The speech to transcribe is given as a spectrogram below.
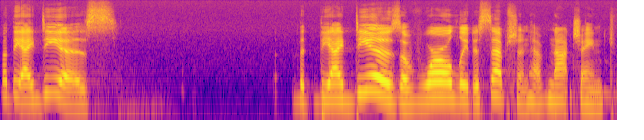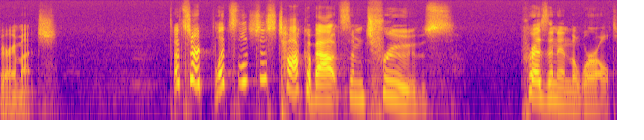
But the ideas, the, the ideas of worldly deception have not changed very much. Let's start, let's let's just talk about some truths present in the world.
